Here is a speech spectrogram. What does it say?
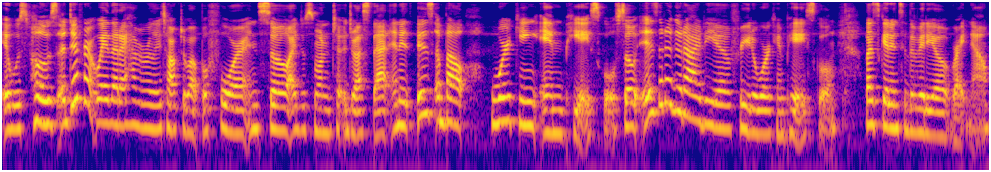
it was posed a different way that I haven't really talked about before and so I just wanted to address that and it is about working in PA school. So is it a good idea for you to work in PA school? Let's get into the video right now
